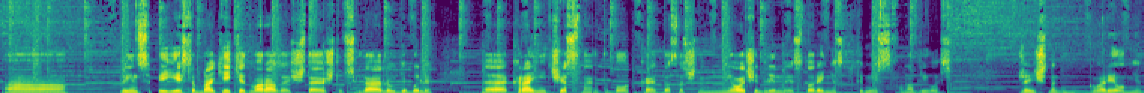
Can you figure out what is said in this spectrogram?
в принципе, если брать эти два раза, я считаю, что всегда люди были крайне честные. Это была какая-то достаточно не очень длинная история, несколько месяцев она длилась. Женщина говорила мне,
